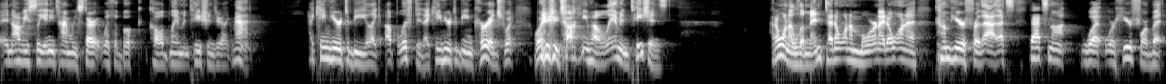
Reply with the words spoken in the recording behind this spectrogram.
and obviously, anytime we start with a book called Lamentations, you're like, man, I came here to be like uplifted. I came here to be encouraged. What, what are you talking about? Lamentations. I don't want to lament. I don't want to mourn. I don't want to come here for that. That's, that's not what we're here for. But,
